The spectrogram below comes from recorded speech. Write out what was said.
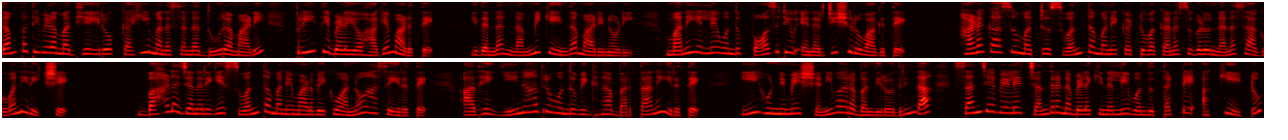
ದಂಪತಿಗಳ ಮಧ್ಯೆ ಇರೋ ಕಹಿ ಮನಸ್ಸನ್ನ ದೂರ ಮಾಡಿ ಪ್ರೀತಿ ಬೆಳೆಯೋ ಹಾಗೆ ಮಾಡುತ್ತೆ. ಇದನ್ನ ನಂಬಿಕೆಯಿಂದ ಮಾಡಿ ನೋಡಿ. ಮನೆಯಲ್ಲೇ ಒಂದು ಪಾಸಿಟಿವ್ ಎನರ್ಜಿ ಶುರುವಾಗುತ್ತೆ. ಹಣಕಾಸು ಮತ್ತು ಸ್ವಂತ ಮನೆ ಕಟ್ಟುವ ಕನಸುಗಳು ನನಸಾಗುವ ನಿರೀಕ್ಷೆ. ಬಹಳ ಜನರಿಗೆ ಸ್ವಂತ ಮನೆ ಮಾಡಬೇಕು ಅನ್ನೋ ಆಸೆ ಇರುತ್ತೆ. ಅದೇ ಏನಾದ್ರೂ ಒಂದು ವಿಘ್ನ ಬರ್ತಾನೇ ಇರುತ್ತೆ. ಈ ಹುಣ್ಣಿಮೆ ಶನಿವಾರ ಬಂದಿರೋದ್ರಿಂದ ಸಂಜೆ ವೇಳೆ ಚಂದ್ರನ ಬೆಳಕಿನಲ್ಲಿ ಒಂದು ತಟ್ಟೆ ಅಕ್ಕಿ ಇಟ್ಟು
